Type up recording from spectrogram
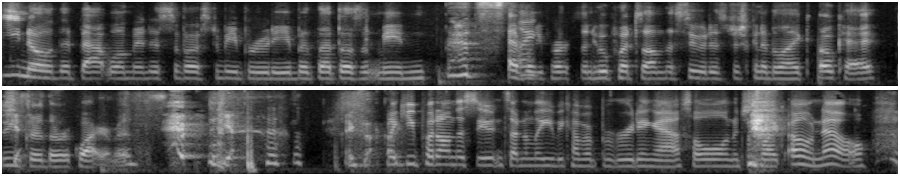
we know that Batwoman is supposed to be broody, but that doesn't mean That's every Like- person who puts on the suit is just going to be like, okay, these Yeah. are the requirements. yeah, exactly. like you put on the suit and suddenly you become a brooding asshole and it's just like, oh no.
